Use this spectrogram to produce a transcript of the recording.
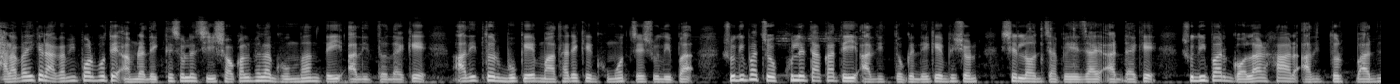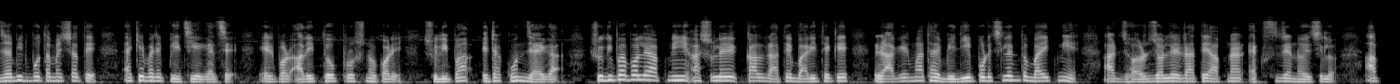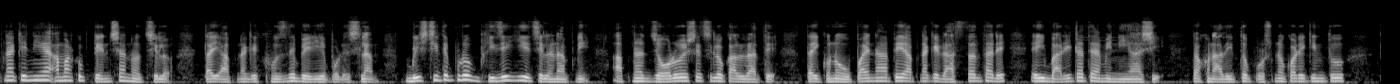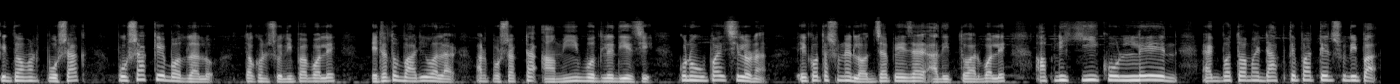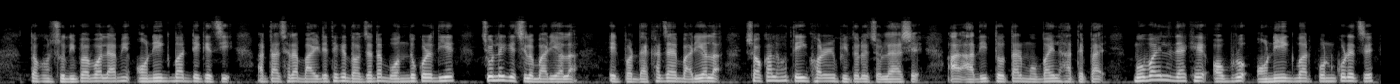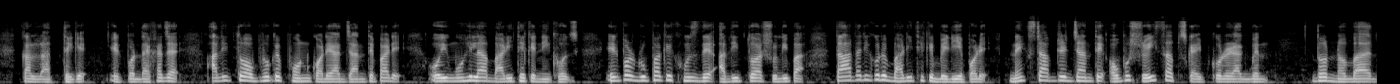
ধারাবাহিকের আগামী পর্বতে আমরা দেখতে চলেছি সকালবেলা ঘুম ভাঙতেই আদিত্য দেখে। আদিত্যর বুকে মাথা রেখে ঘুমোচ্ছে সুদীপা। সুদীপা চোখ খুলে তাকাতেই আদিত্যকে দেখে ভীষণ সে লজ্জা পেয়ে যায় আর দেখে সুদীপার গলার হার আদিত্যর পাঞ্জাবির বোতামের সাথে একেবারে পেঁচিয়ে গেছে। এরপর আদিত্য প্রশ্ন করে, সুদীপা, এটা কোন জায়গা? সুদীপা বলে, আপনি আসলে কাল রাতে বাড়ি থেকে রাগের মাথায় বেরিয়ে পড়েছিলেন তো বাইক নিয়ে? আর ঝড় জলের রাতে আপনার অ্যাক্সিডেন্ট হয়েছিল। আপনাকে নিয়ে আমার খুব টেনশন হচ্ছিল। তাই আপনাকে খুঁজতে বেরিয়ে পড়েছিলাম। বৃষ্টিতে পুরো ভিজে গিয়েছিলেন আপনি। আপনার জ্বরও এসেছিল কাল রাতে। তাই কোনো উপায় না পেয়ে আপনাকে রাস্তার ধারে এই বাড়িটাতে আমি নিয়ে আসি। তখন আদিত্য প্রশ্ন করে, কিন্তু কিন্তু আমার পোশাক? পোশাক কে বদলালো? তখন সুদীপা বলে, এটা তো বাড়িওয়ালার, আর পোশাকটা আমিই বদলে দিয়েছি। কোনো উপায় ছিল না। কথা শুনে লজ্জা পেয়ে যায় আদিত্য আর বলে, আপনি কি করলেন? একবার তো আমায় ডাকতে পারতেন সুদীপা। তখন সুদীপা বলে, আমি অনেকবার ডেকেছি। আর তাছাড়া বাইরে থেকে দরজাটা বন্ধ করে দিয়ে চলে গেছিল বাড়িওয়ালা। এরপর দেখা যায় বাড়িওয়ালা সকাল হতেই ঘরের ভিতরে চলে আসে, আর আদিত্য তার মোবাইল হাতে পায়। মোবাইলে দেখে অভ্র অনেকবার ফোন করেছে কাল রাত থেকে। এরপর দেখা যায় আদিত্য অভ্রকে ফোন করে আর জানতে পারে ওই মহিলা বাড়ি থেকে নিখোঁজ। এরপর রূপাকে খুঁজতে আদিত্য আর সুদীপা। তাড়াতাড়ি করে বাড়ি থেকে বেরিয়ে পড়ে। নেক্সট আপডেট জানতে অবশ্যই সাবস্ক্রাইব করে রাখবেন। ধন্যবাদ।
